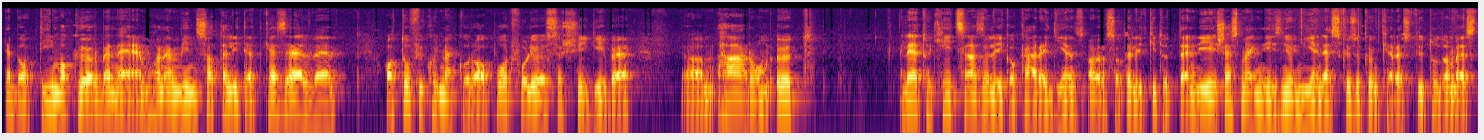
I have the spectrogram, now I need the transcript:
ebbe a témakörbe nem, hanem mint szatelitet kezelve, attól függ, hogy mekkora a portfólió összességébe, 3, 5, lehet, hogy 7% akár egy ilyen szatellit ki tud tenni, és ezt megnézni, hogy milyen eszközökön keresztül tudom ezt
